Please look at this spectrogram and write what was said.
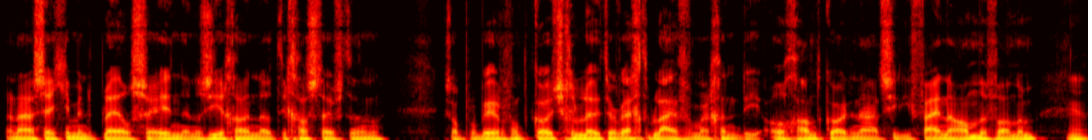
Daarna zet je hem in de play-offs in. En dan zie je gewoon dat die gast heeft een. Ik zal proberen van het coachgeleuter weg te blijven. Maar gewoon die oog-handcoördinatie, die fijne handen van hem. Ja.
